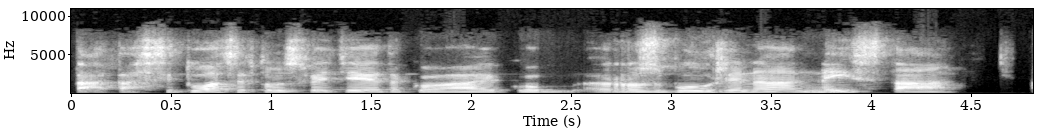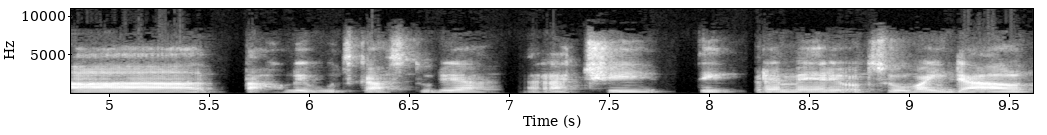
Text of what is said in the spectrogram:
ta, ta situace v tom světě je taková jako rozbouřená, nejistá a ta hollywoodská studia radši ty premiéry odsouvají dál,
